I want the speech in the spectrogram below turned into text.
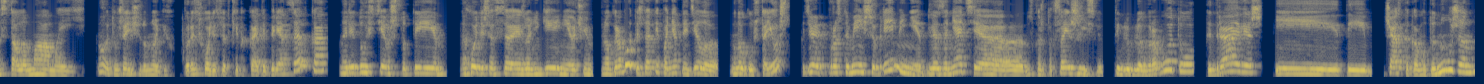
стала мамой. Ну, это у женщин у многих происходит все-таки какая-то переоценка. Наряду с тем, что ты находишься в своей зоне гения и очень много работаешь, да, ты, понятное дело, много устаешь. У тебя просто меньше времени для занятия, э, ну, скажем так, своей жизнью. Ты влюблен в работу, ты драйвишь, и ты часто кому-то нужен.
